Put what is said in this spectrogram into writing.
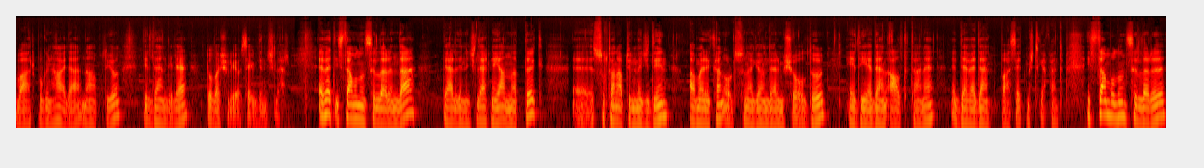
var. Bugün hala ne yapılıyor? Dilden dile dolaşılıyor sevgili dinleyiciler. Evet İstanbul'un sırlarında değerli dinleyiciler neyi anlattık? Ee, Sultan Abdülmecid'in Amerikan ordusuna göndermiş olduğu hediyeden 6 tane deveden bahsetmiştik efendim. İstanbul'un sırları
